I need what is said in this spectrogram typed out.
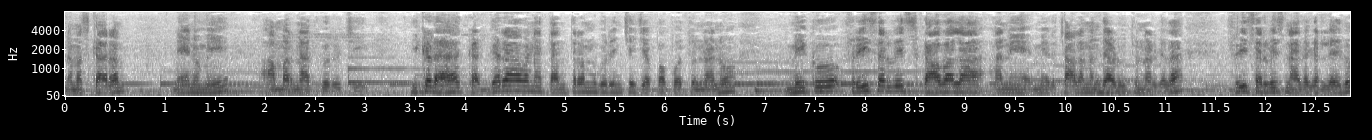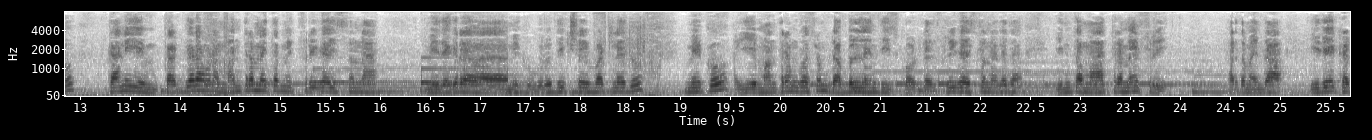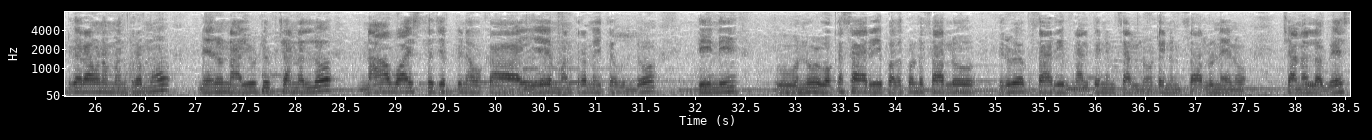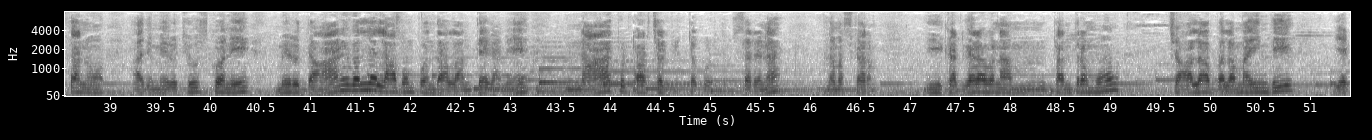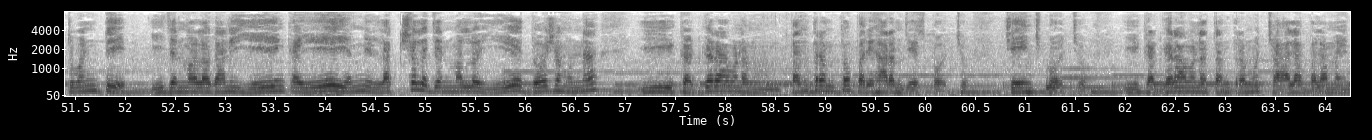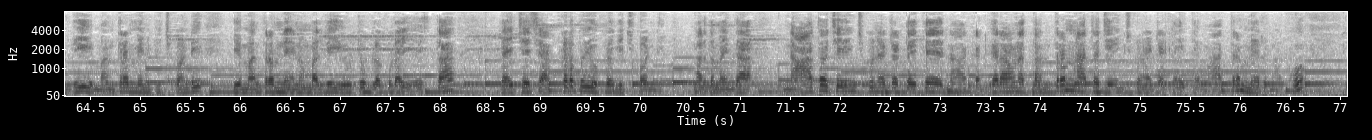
నమస్కారం. నేను మీ అమర్నాథ్ గురుజీ. ఇక్కడ ఖడ్గరావణ తంత్రం గురించి చెప్పబోతున్నాను. మీకు ఫ్రీ సర్వీస్ కావాలా అని మీరు చాలా మంది అడుగుతున్నారు కదా. ఫ్రీ సర్వీస్ నా దగ్గర లేదు. కానీ ఖడ్గరావణ మంత్రం అయితే మీకు ఫ్రీగా ఇస్తున్నా. మీ దగ్గర మీకు గురుదీక్ష ఇవ్వట్లేదు. మీకు ఈ మంత్రం కోసం డబ్బులు నేను తీసుకోవట్లేదు. ఫ్రీగా ఇస్తున్నా కదా. ఇంత మాత్రమే ఫ్రీ. అర్థమైందా? ఇదే ఖడ్గరావణ మంత్రము. నేను నా యూట్యూబ్ ఛానల్లో నా వాయిస్తో చెప్పిన ఒక ఏ మంత్రం అయితే ఉందో దీన్ని ఒకసారి పదకొండు సార్లు ఇరవై ఒకసారి నలభై ఎనిమిది సార్లు నూట ఎనిమిది సార్లు నేను ఛానల్లో వేస్తాను. అది మీరు చూసుకొని మీరు దానివల్ల లాభం పొందాలి. అంతేగాని నాకు టార్చర్ పెట్టకూడదు. సరేనా? నమస్కారం. ఈ ఖడ్గరావణ తంత్రము చాలా బలమైంది. ఎటువంటి ఈ జన్మలో గాని ఏ ఇంకా ఏ ఎన్ని లక్షల జన్మల్లో ఏ దోషం ఉన్నా ఈ ఖడ్గరావణం తంత్రంతో పరిహారం చేసుకోవచ్చు చేయించుకోవచ్చు. ఈ ఖడ్గరావణ తంత్రము చాలా బలమైంది. ఈ మంత్రం వినిపించుకోండి. ఈ మంత్రం నేను మళ్ళీ యూట్యూబ్లో కూడా వేస్తా. దయచేసి అక్కడ పోయి ఉపయోగించుకోండి. అర్థమైందా? నాతో చేయించుకునేటట్టయితే నా ఖడ్గరావణ తంత్రం నాతో చేయించుకునేటట్టయితే మాత్రం మీరు నాకు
